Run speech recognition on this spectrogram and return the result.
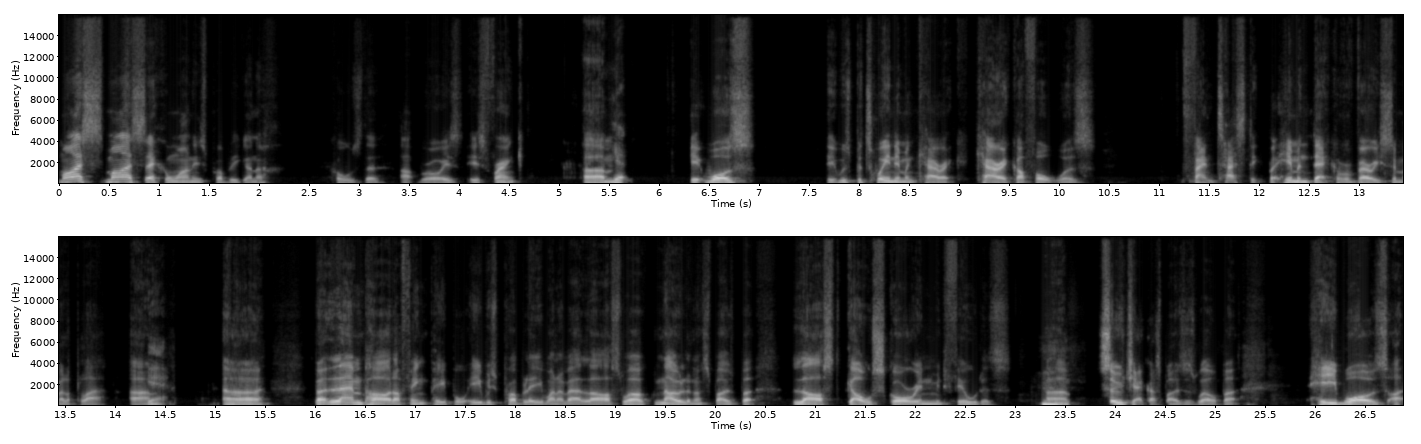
My my second one is probably going to cause the uproar. Is is Frank? Um, Yep. It was it was between him and Carrick. Carrick, I thought was fantastic, but him and Deck are a very similar player. Um, Yeah. Uh, but Lampard, I think people he was probably one of our last. Well, Nolan, I suppose, but last goal scoring midfielders. Hmm. Um, Soucek, I suppose, as well. But he was. Uh,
